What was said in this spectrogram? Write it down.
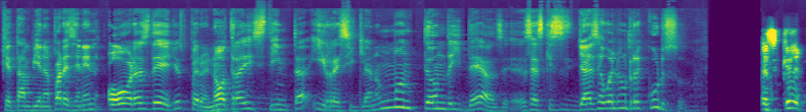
que también aparecen en obras de ellos, pero en otra distinta y reciclan un montón de ideas, o sea, es que ya se vuelve un recurso. Es que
